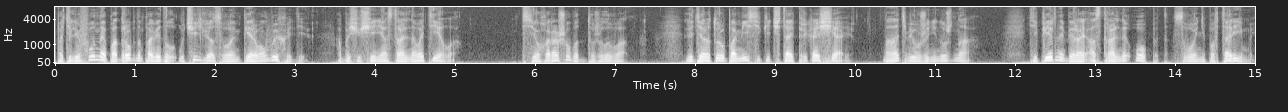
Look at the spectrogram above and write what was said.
По телефону я подробно поведал учителю о своем первом выходе, об ощущении астрального тела. «Все хорошо», — подытожил Иван. «Литературу по мистике читать прекращай, она тебе уже не нужна. Теперь набирай астральный опыт, свой неповторимый».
